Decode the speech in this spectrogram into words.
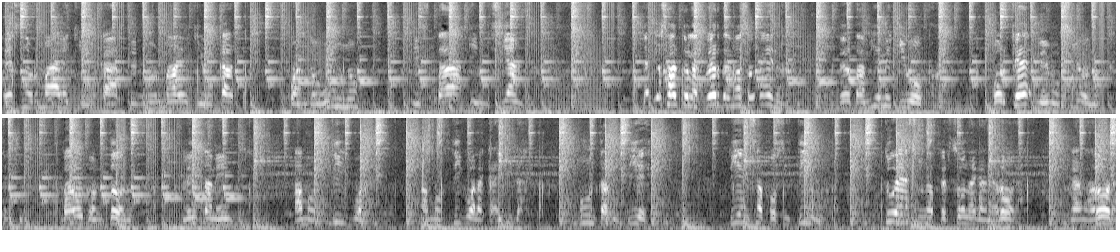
Es normal equivocarte, es normal equivocarte cuando uno está iniciando. Ya yo salto la cuerda más o menos, pero también me equivoco. ¿Por qué? Me emociono. Vago con todo, lentamente. Amortigua, amortigua la caída. Punta de pie. Piensa positivo. Tú eres una persona ganadora, ganadora,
